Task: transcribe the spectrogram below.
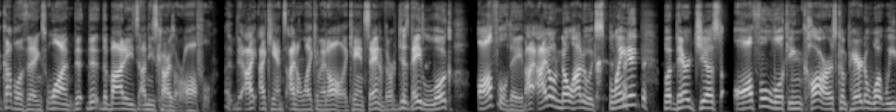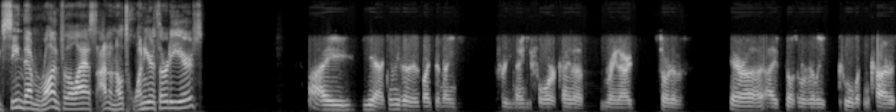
A couple of things. One, the, the, the bodies on these cars are awful. I, I can't. I don't like them at all. I can't stand them. They're just they look awful, Dave. I, I don't know how to explain it, but they're just awful looking cars compared to what we've seen them run for the last I don't know twenty or thirty years. I yeah, give me the like the 93, 94 kind of Reynard sort of era. I those were really cool looking cars.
